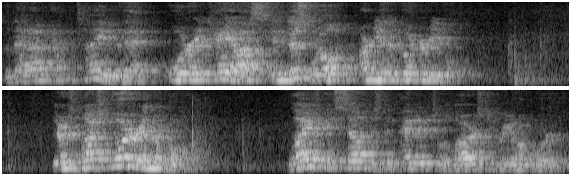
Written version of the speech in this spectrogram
So that I have to tell you that order and chaos in this world are neither good nor evil. There is much order in the world. Life itself is dependent to a large degree on order.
